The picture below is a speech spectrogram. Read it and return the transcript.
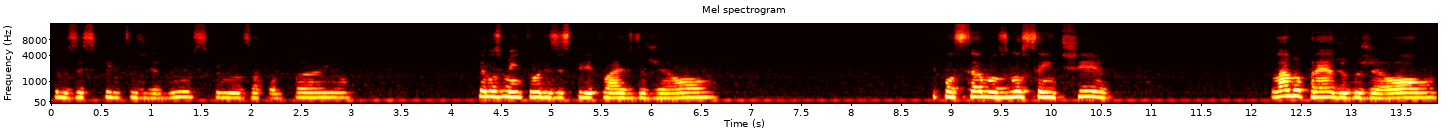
pelos espíritos de luz que nos acompanham, pelos mentores espirituais do GEOL, que possamos nos sentir lá no prédio do GEOL,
